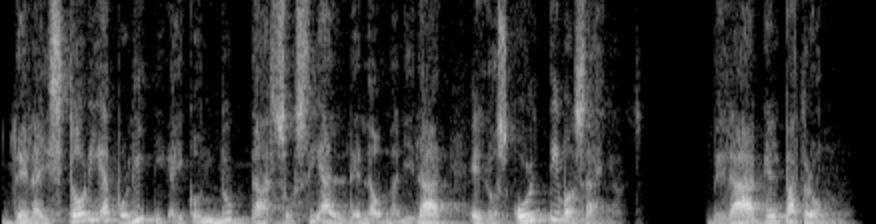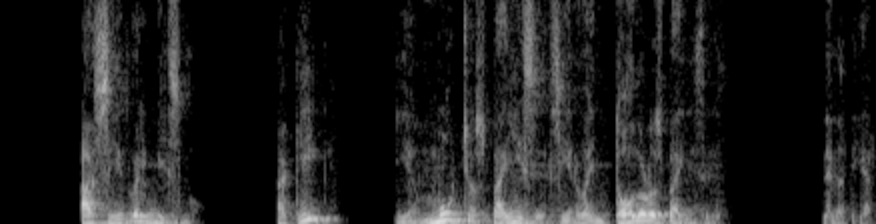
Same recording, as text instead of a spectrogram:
de la historia política y conducta social de la humanidad en los últimos años, verá que el patrón ha sido el mismo, aquí y en muchos países, sino en todos los países de la Tierra.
